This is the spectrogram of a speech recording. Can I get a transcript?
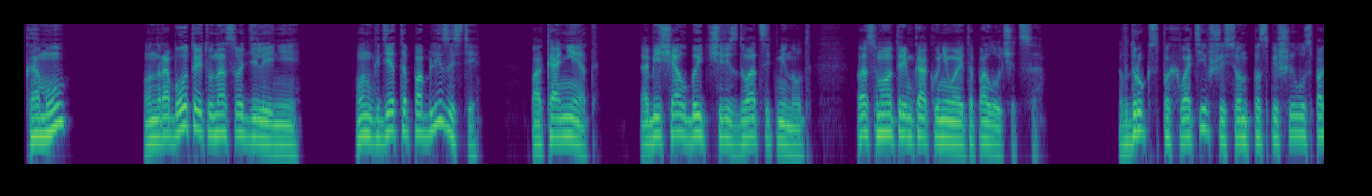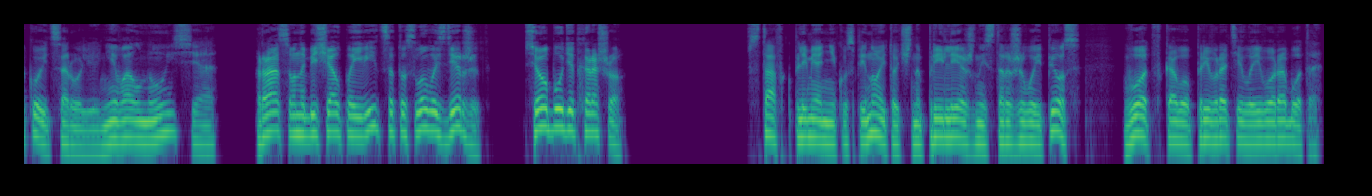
«Кому?» «Он работает у нас в отделении. Он где-то поблизости?» «Пока нет. Обещал быть через 20 минут. Посмотрим, как у него это получится». Вдруг, спохватившись, он поспешил успокоить Соролью. «Не волнуйся. Раз он обещал появиться, то слово сдержит. Все будет хорошо». Встав к племяннику спиной, точно прилежный сторожевой пес, вот в кого превратила его работа,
